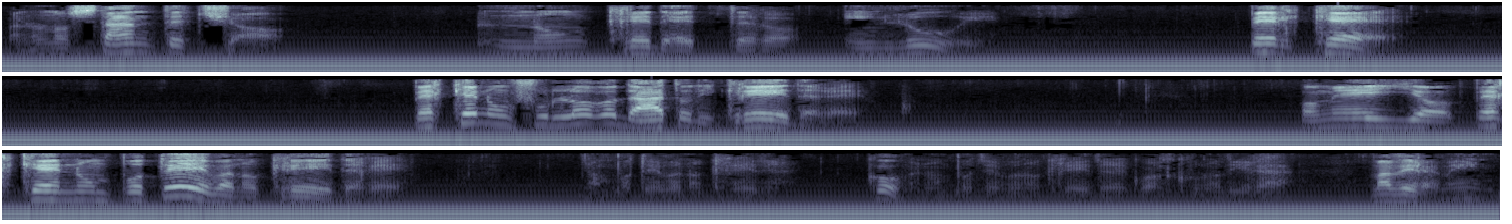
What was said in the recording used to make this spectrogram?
Ma nonostante ciò non credettero in lui. Perché? perché non fu loro dato di credere, o meglio, perché non potevano credere. Non potevano credere. Come non potevano credere? Qualcuno dirà. Ma veramente?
